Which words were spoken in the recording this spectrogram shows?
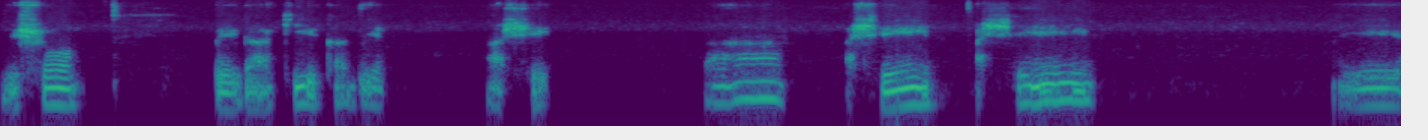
deixa eu pegar aqui, cadê? Achei. Ah, achei, achei. E...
